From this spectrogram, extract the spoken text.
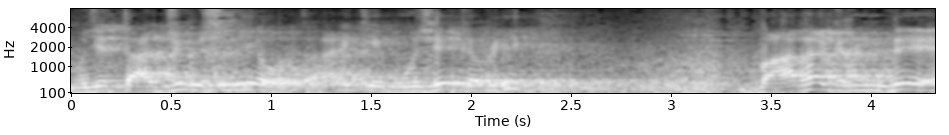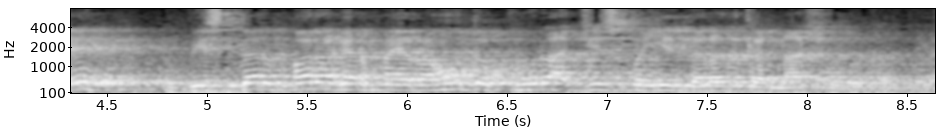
मुझे ताजुब इसलिए होता है कि मुझे कभी 12 घंटे बिस्तर पर अगर मैं रहूँ तो पूरा जिसम ये दर्द करना शुरू कर देगा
